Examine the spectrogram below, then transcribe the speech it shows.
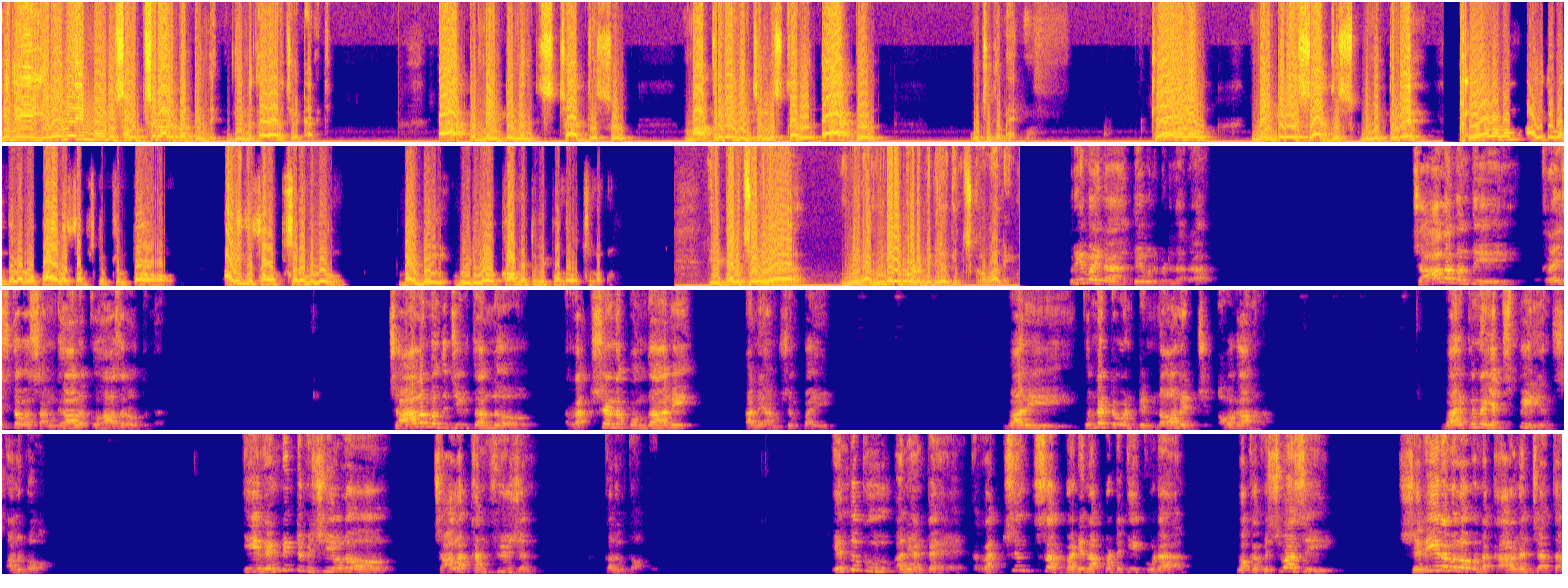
ఇది ఇరవై మూడు సంవత్సరాలు పట్టింది దీన్ని తయారు చేయడానికి యాప్ మెయింటెనెన్స్ ఛార్జెస్ మాత్రమే మీరు చెల్లిస్తారు. యాప్ ఉచితమే. కేవలం మెయింటెనెన్స్ ఛార్జెస్ నిమిత్తమే కేవలం ఐదు వందల రూపాయల సబ్స్క్రిప్షన్తో ఐదు సంవత్సరములు బైబిల్ వీడియో కామెంటరీ పొందవచ్చును. ఈ పరిచర్య మీరందరూ కూడా వినియోగించుకోవాలి. ప్రియమైన దేవుని బిడ్డలారా చాలా మంది క్రైస్తవ సంఘాలకు హాజరవుతున్నారు. చాలా మంది జీవితాల్లో రక్షణ పొందాలి అనే అంశంపై వారి ఉన్నటువంటి నాలెడ్జ్ అవగాహన వారికి ఉన్న ఎక్స్పీరియన్స్ అనుభవం. ఈ రెండింటి విషయంలో చాలా కన్ఫ్యూజన్ కలుగుతోంది. ఎందుకు అని అంటే రక్షించబడినప్పటికీ కూడా ఒక విశ్వాసి శరీరములో ఉన్న కారణం చేత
